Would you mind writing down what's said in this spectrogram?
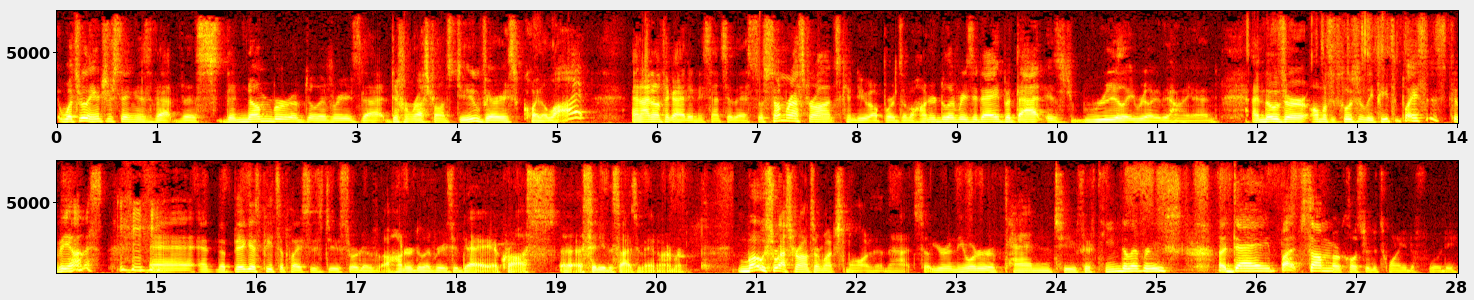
what's really interesting is that this the number of deliveries that different restaurants do varies quite a lot. And I don't think I had any sense of this. So some restaurants can do upwards of 100 deliveries a day, but that is really, really the high end. And those are almost exclusively pizza places, to be honest. and, and, the biggest pizza places do sort of 100 deliveries a day across a, a city the size of Ann Arbor. Most restaurants are much smaller than that. So you're in the order of 10 to 15 deliveries a day, but some are closer to 20 to 40.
